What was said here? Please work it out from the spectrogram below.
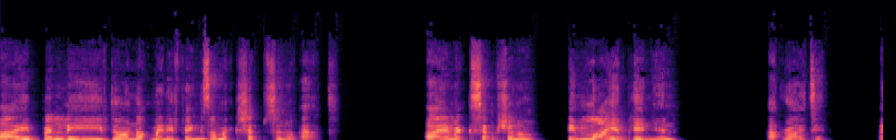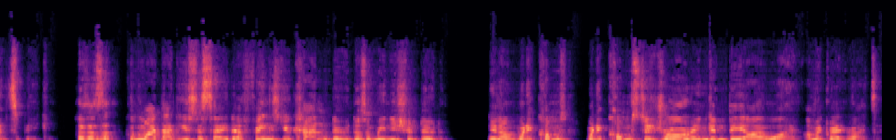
I believe there are not many things I'm exceptional at. I am exceptional, in my opinion, at writing and speaking. Because my dad used to say, there are things you can do, doesn't mean you should do them. You know, when it comes when it comes to drawing and DIY, I'm a great writer.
